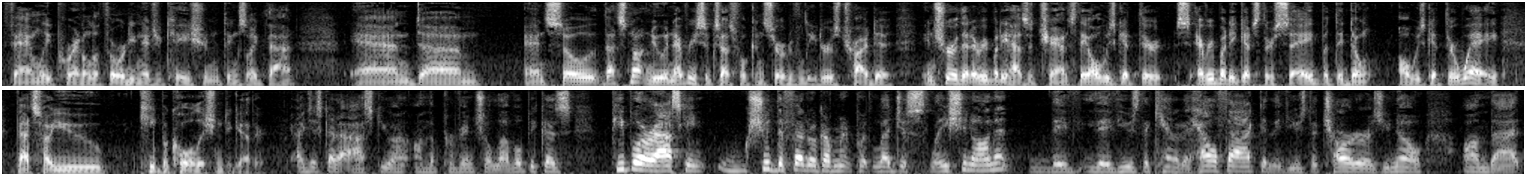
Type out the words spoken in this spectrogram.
family, parental authority, and education, things like that. And, um, and so that's not new. And every successful conservative leader has tried to ensure that everybody has a chance. They always get their, everybody gets their say, but they don't always get their way. That's how you keep a coalition together. I just got to ask you on, on, the provincial level because people are asking should the federal government put legislation on it? They've, they've used the Canada Health Act and they've used the charter, as you know, on that.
